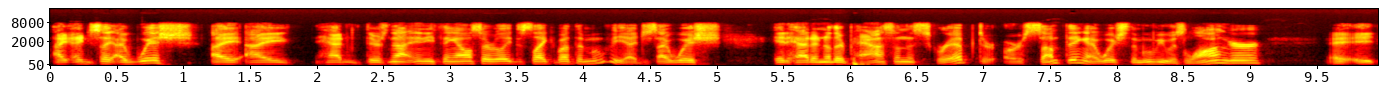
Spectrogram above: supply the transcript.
I, I just like I wish I, I had. There's not anything else I really dislike about the movie. I just I wish it had another pass on the script or, or something. I wish the movie was longer it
